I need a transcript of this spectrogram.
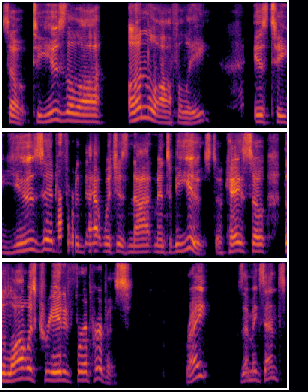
So to use the law unlawfully is to use it for that which is not meant to be used. Okay. So the law was created for a purpose, right? Does that make sense?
